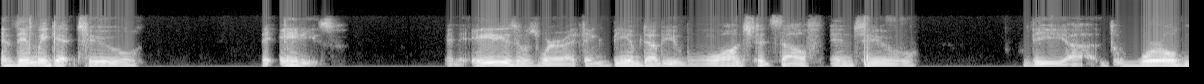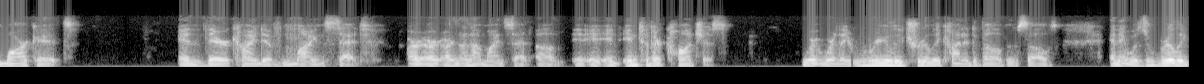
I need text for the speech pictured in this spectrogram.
and then we get to the '80s, in the 80s it was where i think bmw launched itself into the uh, the world market and their kind of mindset or, or, or not mindset um in, in, into their conscious where, where they really truly kind of developed themselves. And it was really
